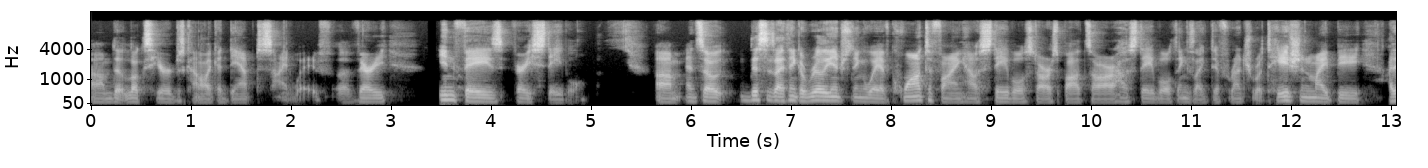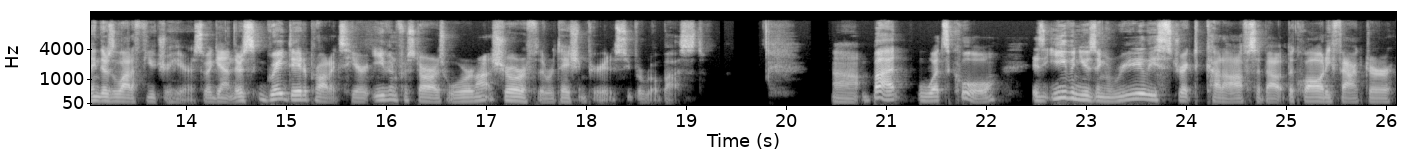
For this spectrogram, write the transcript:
um, that looks here just kind of like a damped sine wave, uh, very in phase, very stable. Um, and so this is, I think, a really interesting way of quantifying how stable star spots are, how stable things like differential rotation might be. I think there's a lot of future here. So again, there's great data products here, even for stars where we're not sure if the rotation period is super robust. Uh, but what's cool is even using really strict cutoffs about the quality factor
